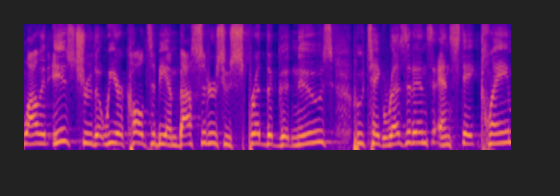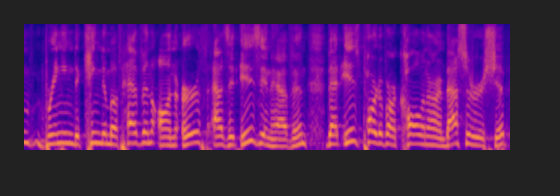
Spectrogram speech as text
while it is true that we are called to be ambassadors who spread the good news, who take residence and state claim, bringing the kingdom of heaven on earth as it is in heaven, that is part of our call and our ambassadorship.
